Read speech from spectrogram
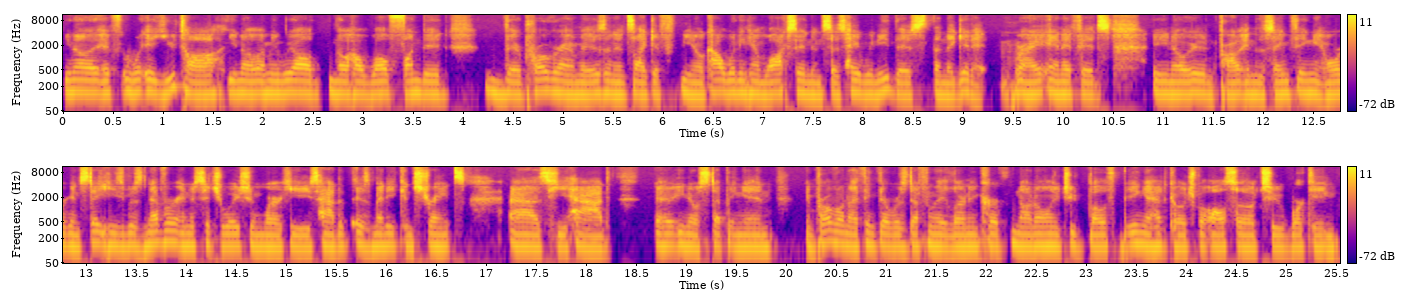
you know, if at Utah, you know, I mean, we all know how well funded their program is, and it's like if you know Kyle Whittingham walks in and says, "Hey, we need this," then they get it, mm-hmm. right? And if it's you know, in probably in the same thing in Oregon State, he was never in a situation where he's had as many constraints as he had, uh, you know, stepping in in Provo. And I think there was definitely a learning curve, not only to both being a head coach, but also to working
